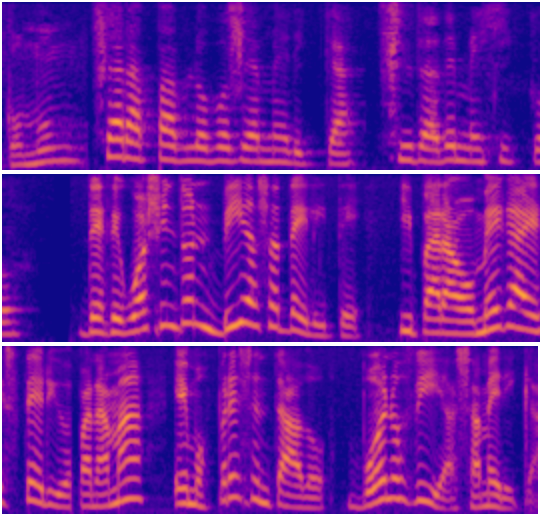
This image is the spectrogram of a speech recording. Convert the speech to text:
común. Sara Pablo, Voz de América, Ciudad de México. Desde Washington vía satélite y para Omega Estéreo de Panamá hemos presentado Buenos Días América.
